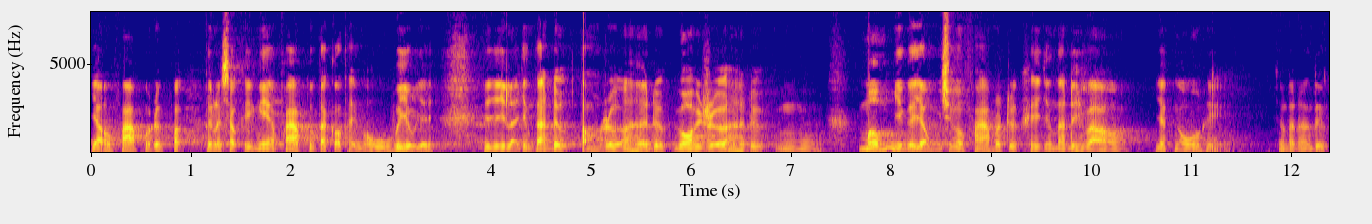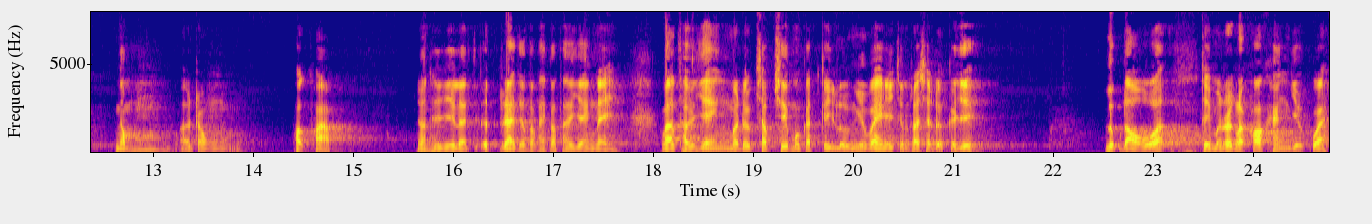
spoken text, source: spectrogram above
giáo pháp của Đức Phật. Tức là sau khi nghe pháp chúng ta có thể ngủ. Ví dụ vậy. Thì vậy là chúng ta được tắm rửa, được gội rửa, được ừ, mớm những cái dòng sữa pháp đó trước khi chúng ta đi vào giấc ngủ thì chúng ta đã được ngắm ở trong Phật pháp. Đó, thì vậy là ít ra chúng ta phải có thời gian này. Và thời gian mà được sắp xếp một cách kỹ lưỡng như vậy chúng ta sẽ được cái gì? Lúc đầu á, thì mình rất là khó khăn vượt qua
